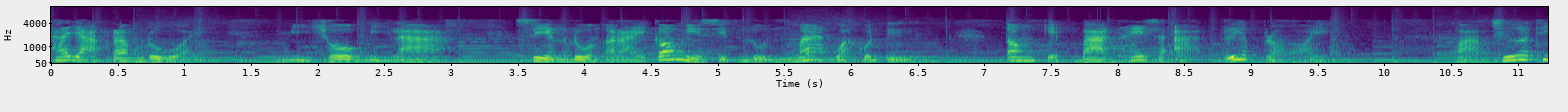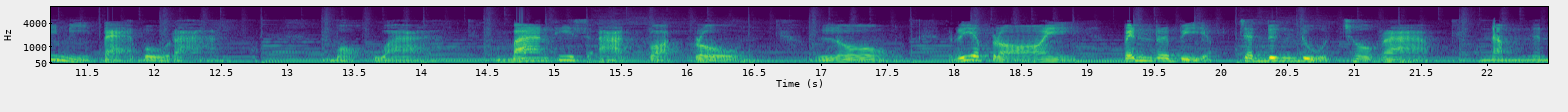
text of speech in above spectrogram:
ถ้าอยากร่ำรวย มีโชคมีลาภเสี่ยงดวงอะไรก็มีสิทธิ์ลุ้นมากกว่าคนอื่น ต้องเก็บบ้านให้สะอาดเรียบร้อย ความเชื่อที่มีแต่โบราณ บอกว่า บ้านที่สะอาดปลอดโปร่ง โล่ง เรียบร้อย เป็นระเบียบจะดึงดูดโชคลาภนำเงิน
